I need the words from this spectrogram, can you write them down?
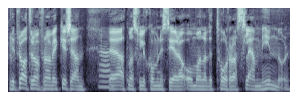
Det pratade de om för några veckor sedan. eh, Att man skulle kommunicera om man hade torra slemhinnor.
